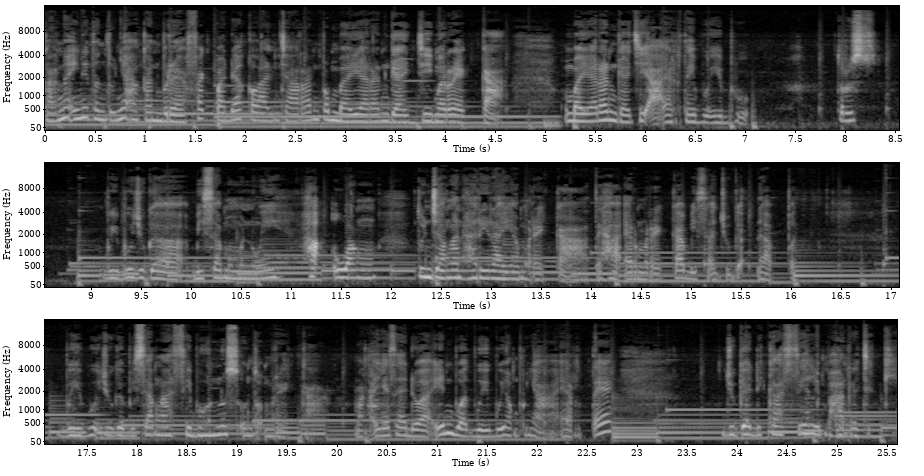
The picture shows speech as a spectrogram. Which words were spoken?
Karena ini tentunya akan berefek pada kelancaran pembayaran gaji mereka, pembayaran gaji ART ibu-ibu. Terus ibu-ibu juga bisa memenuhi hak uang tunjangan hari raya mereka, THR mereka bisa juga dapat. Bu ibu juga bisa ngasih bonus untuk mereka. Makanya saya doain buat bu ibu yang punya ART juga dikasih limpahan rezeki.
